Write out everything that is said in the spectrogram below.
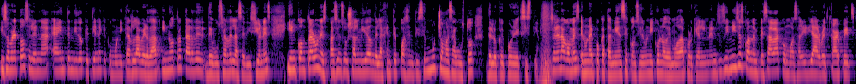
Y sobre todo, Selena ha entendido que tiene que comunicar la verdad y no tratar de, de abusar de las ediciones y encontrar un espacio en social media donde la gente pueda sentirse mucho más a gusto de lo que hoy por hoy existe. Selena Gómez en una época también se considera un icono de moda porque en sus inicios cuando empezaba como a salir ya red carpets,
